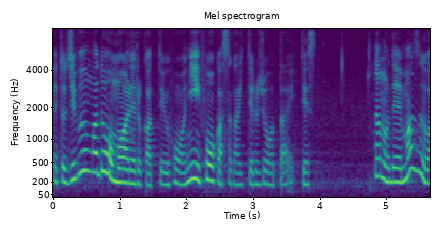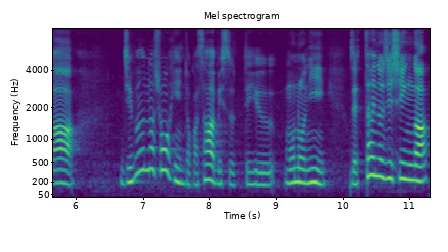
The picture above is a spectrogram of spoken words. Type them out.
えっと、自分がどう思われるかっていう方にフォーカスがいってる状態です。なのでまずは自分の商品とかサービスっていうものに絶対の自信が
